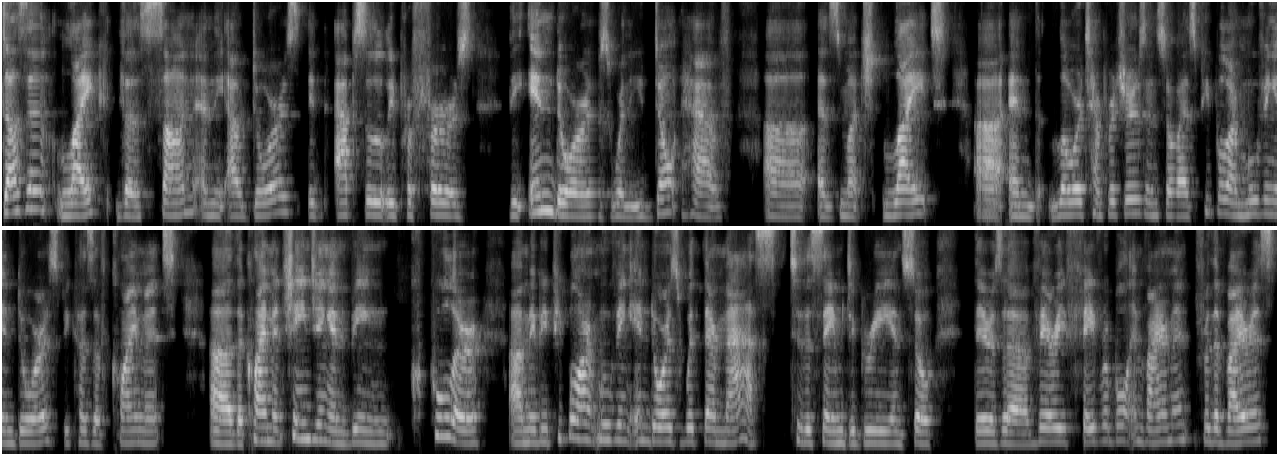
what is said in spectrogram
doesn't like the sun and the outdoors. It absolutely prefers the indoors where you don't have uh, as much light uh, and lower temperatures. And so, as people are moving indoors because of climate uh, the climate changing and being cooler, uh, maybe people aren't moving indoors with their masks to the same degree. And so there's a very favorable environment for the virus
